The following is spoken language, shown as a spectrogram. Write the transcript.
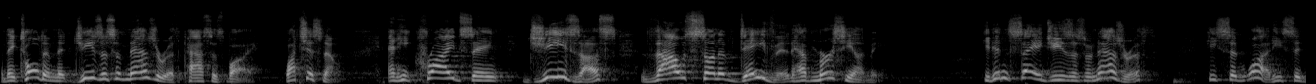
And they told him that Jesus of Nazareth passes by. Watch this now. And he cried, saying, Jesus, thou son of David, have mercy on me. He didn't say Jesus of Nazareth. He said what? He said,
